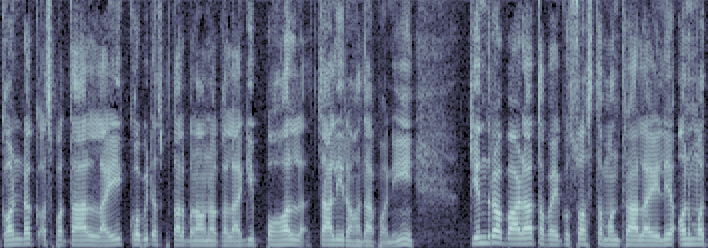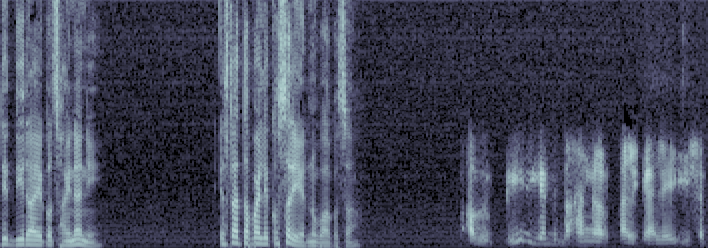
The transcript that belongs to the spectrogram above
गण्डक अस्पताललाई कोभिड अस्पताल बनाउनका लागि पहल चालिरहँदा पनि केन्द्रबाट तपाईँको स्वास्थ्य मन्त्रालयले अनुमति दिइरहेको छैन नि। यसलाई तपाईँले कसरी हेर्नुभएको छ? अब वीरगञ्ज महानगरपालिकाले यी सब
